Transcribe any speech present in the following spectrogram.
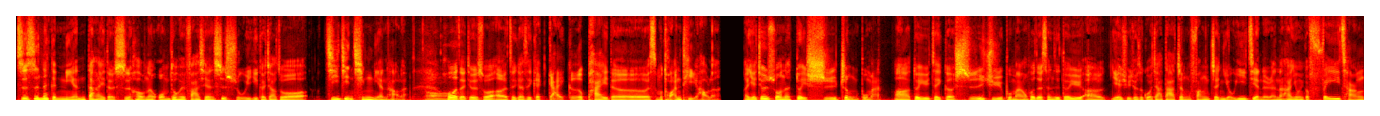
只是那个年代的时候呢，我们都会发现是属于一个叫做激进青年好了，哦，或者就是说呃，这个是一个改革派的什么团体好了。啊，也就是说呢，对时政不满啊，对于这个时局不满，或者甚至对于呃，也许就是国家大政方针有意见的人呢，他用一个非常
